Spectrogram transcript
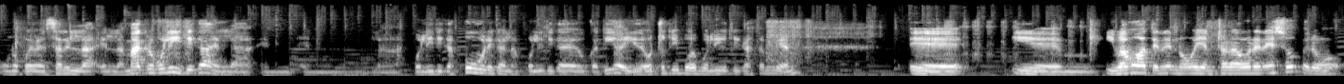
uno puede pensar en la, en la macropolítica, en la, en, políticas públicas, las políticas educativas y de otro tipo de políticas también. Eh, em, y, vamos a tener, no voy a entrar ahora en eso, pero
